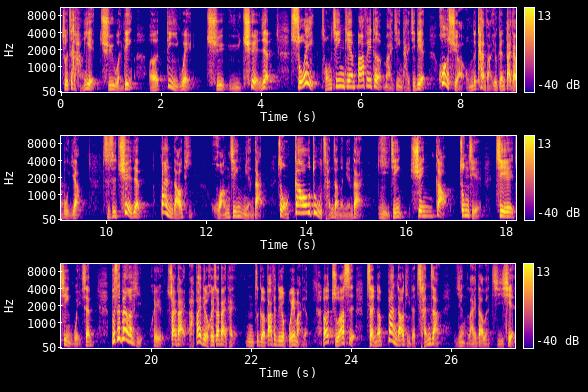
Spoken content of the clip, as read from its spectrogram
就这个行业趋于稳定，而地位趋于确认。所以从今天巴菲特买进台积电，或许啊，我们的看法又跟大家不一样，只是确认半导体黄金年代这种高度成长的年代已经宣告。终结接近尾声，不是半导体会衰败啊，半导体会衰败，台嗯，这个巴菲特就不会买了。而主要是整个半导体的成长已经来到了极限，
